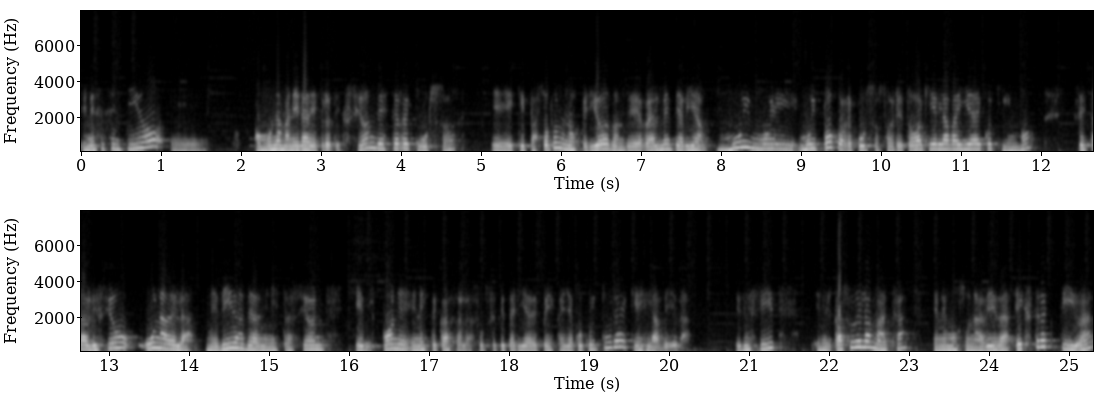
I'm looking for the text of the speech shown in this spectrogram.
en ese sentido, como una manera de protección de este recurso, eh, que pasó por unos periodos donde realmente había muy, muy, muy pocos recursos, sobre todo aquí en la bahía de Coquimbo, se estableció una de las medidas de administración que dispone, en este caso, la Subsecretaría de Pesca y Acuicultura, que es la veda. Es decir, en el caso de la macha, tenemos una veda extractiva,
